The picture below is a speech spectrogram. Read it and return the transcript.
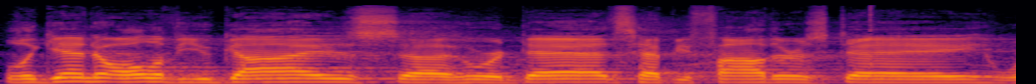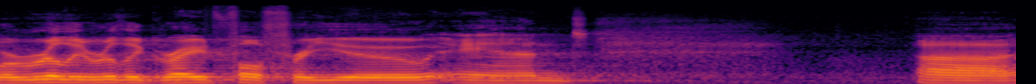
Well, again, to all of you guys uh, who are dads, happy Father's Day. We're really, really grateful for you. And, uh,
